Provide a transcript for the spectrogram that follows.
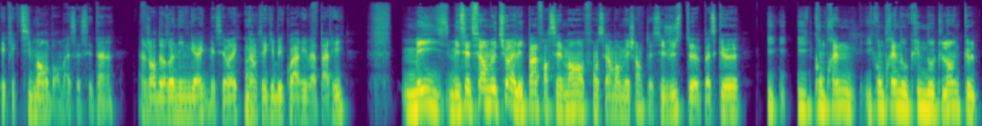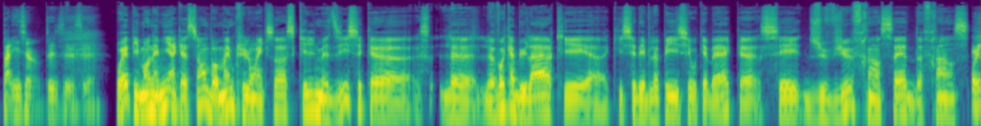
effectivement, bon, bah, ça, c'est un, un, genre de running gag, mais c'est vrai que quand les Québécois arrivent à Paris, mais, mais cette fermeture, elle n'est pas forcément foncièrement méchante. C'est juste parce que ils, comprennent, ils comprennent aucune autre langue que le parisien. Oui, puis mon ami en question va même plus loin que ça. Ce qu'il me dit, c'est que le, vocabulaire qui est euh, qui s'est développé ici au Québec, euh, c'est du vieux français de France. Oui.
